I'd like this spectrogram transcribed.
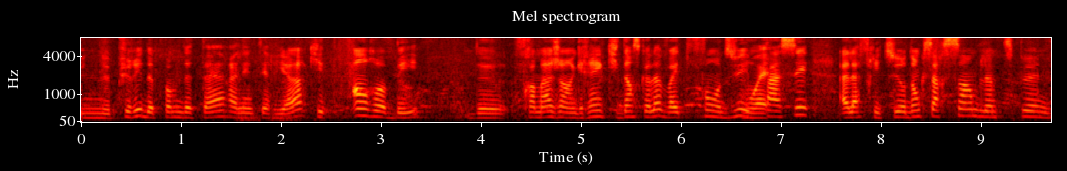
une purée de pommes de terre à l'intérieur qui est enrobée de fromage en grains qui, dans ce cas-là, va être fondu et Ouais. passé à la friture. Donc, ça ressemble un petit peu à une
